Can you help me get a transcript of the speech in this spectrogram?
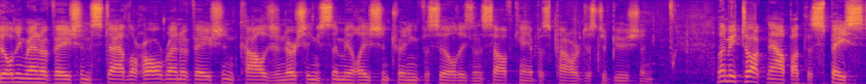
building renovation, Stadler Hall renovation, college and nursing simulation training facilities, and South Campus power distribution. Let me talk now about the space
